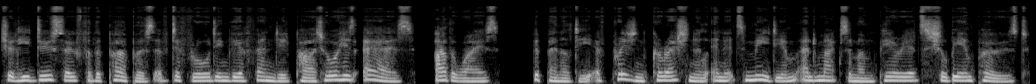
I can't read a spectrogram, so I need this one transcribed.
should he do so for the purpose of defrauding the offended part or his heirs, otherwise, the penalty of prision correccional in its medium and maximum periods shall be imposed.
